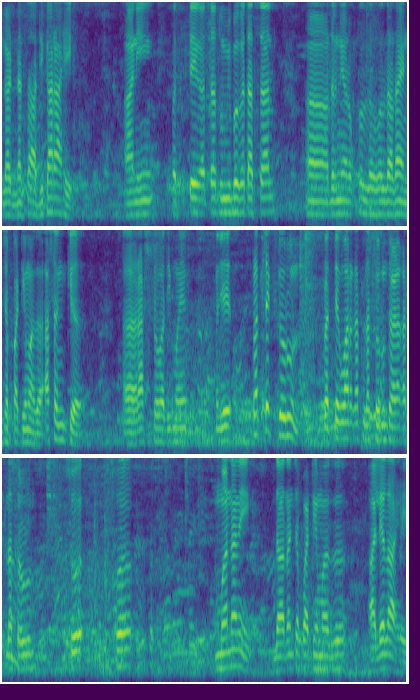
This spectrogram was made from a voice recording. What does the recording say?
लढण्याचा अधिकार आहे. आणि प्रत्येक आता तुम्ही बघत असाल आदरणीय डॉक्टर धवलदादा यांच्या पाठीमागं असंख्य राष्ट्रवादीमय म्हणजे प्रत्येक तरुण प्रत्येक वर्गातला तरुण तळागातला तरुण स्व स्व मनाने दादांच्या पाठीमागं आलेला आहे.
